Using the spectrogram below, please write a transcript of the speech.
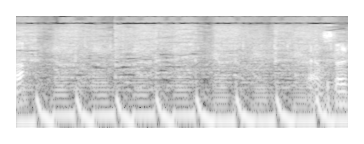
Ta. Vänster.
